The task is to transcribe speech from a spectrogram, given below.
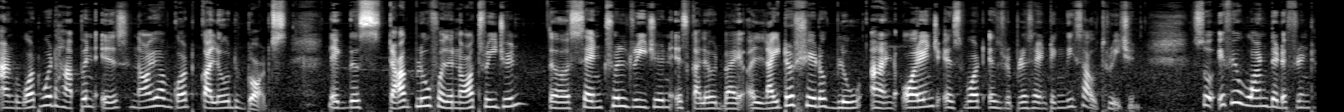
and what would happen is now you have got colored dots. Like this dark blue for the north region the central region is colored by a lighter shade of blue and orange is what is representing the south region. So if you want the different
